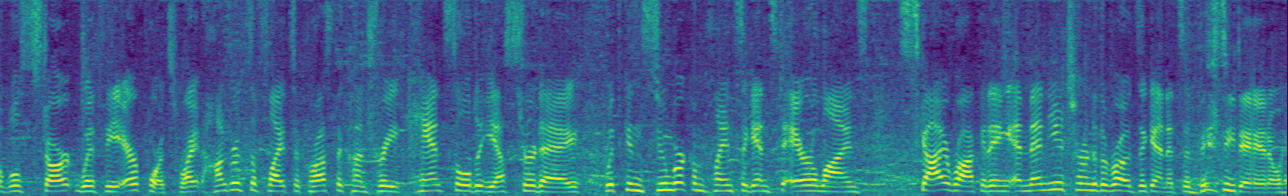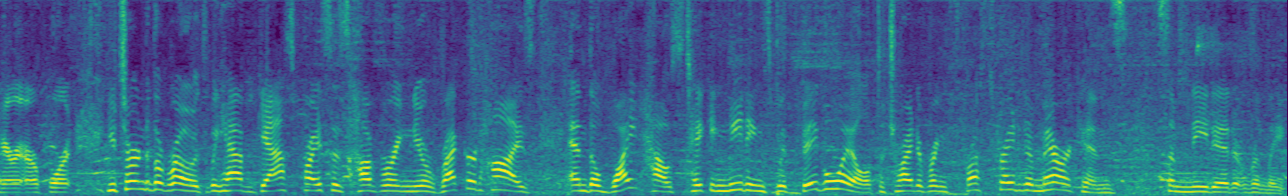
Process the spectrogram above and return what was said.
We'll start with the airports, right? Hundreds of flights across the country canceled yesterday with consumer complaints against airlines skyrocketing. And then you turn to the roads. Again, it's a busy day at O'Hare Airport. You turn to the roads. We have gas prices hovering near record highs and the White House taking meetings with big oil to try to bring frustrated Americans some needed relief.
